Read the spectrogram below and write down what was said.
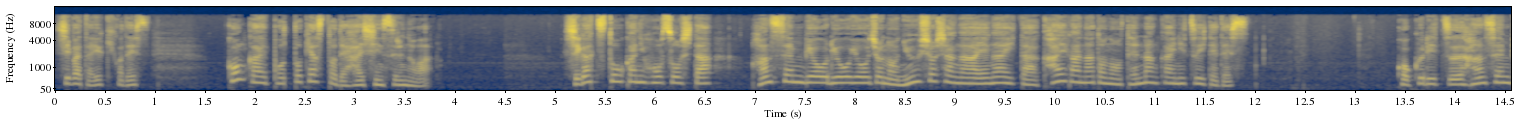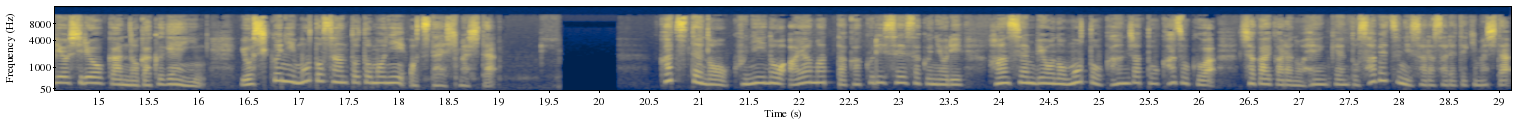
柴田由紀子です。今回ポッドキャストで配信するのは4月10日に放送したハンセン病療養所の入所者が描いた絵画などの展覧会についてです。国立ハンセン病資料館の学芸員吉国元さんとともにお伝えしました。かつての国の誤った隔離政策によりハンセン病の元患者と家族は社会からの偏見と差別にさらされてきました。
